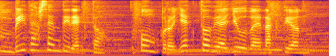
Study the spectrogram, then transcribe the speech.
Vidas en directo, un proyecto de ayuda en acción.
